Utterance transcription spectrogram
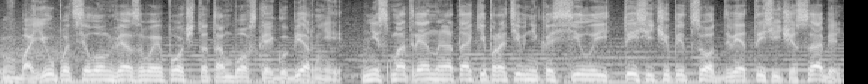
В бою под селом Вязовая почта Тамбовской губернии, несмотря на атаки противника силой 1500-2000 сабель,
